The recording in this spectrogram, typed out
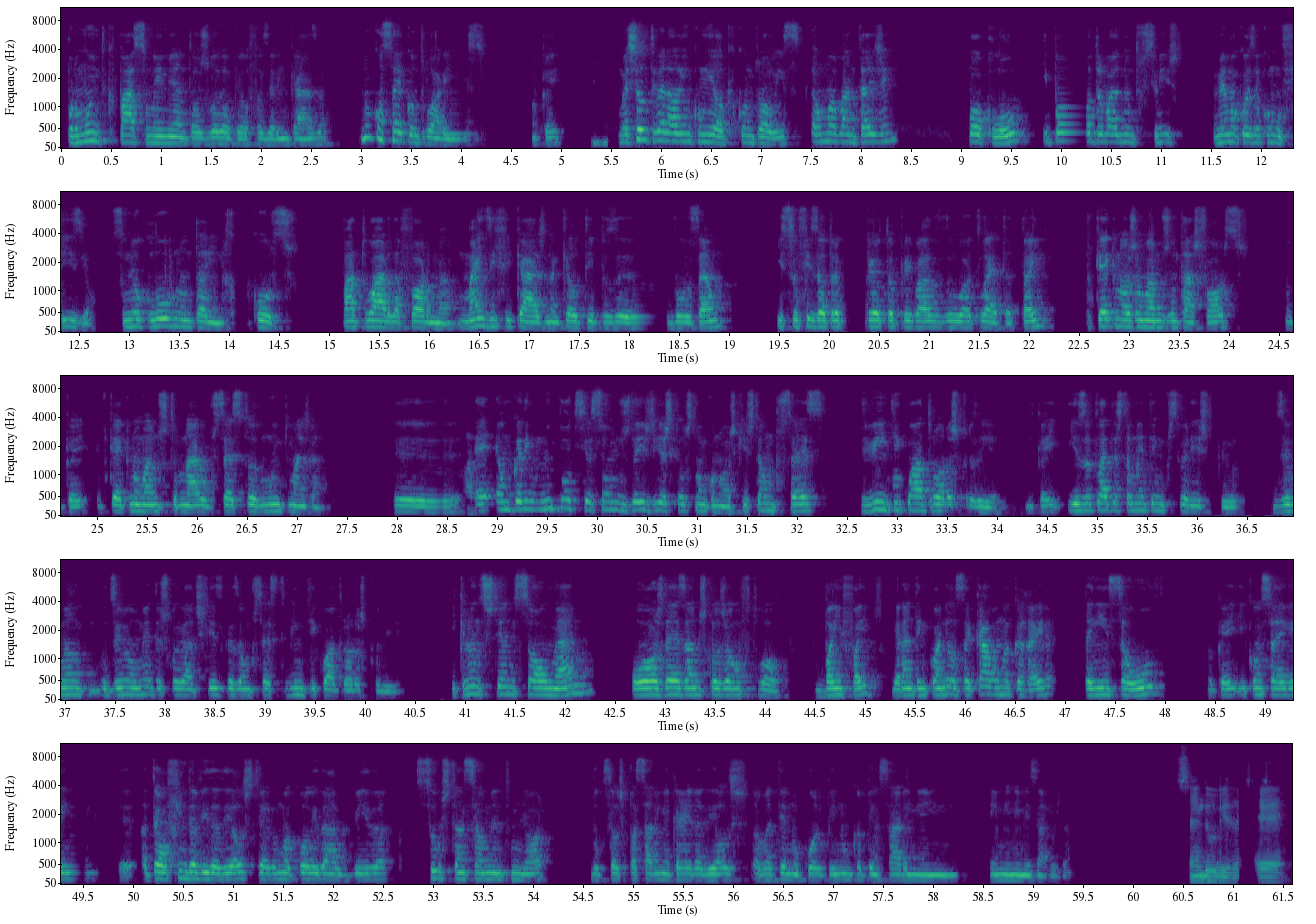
por muito que passe uma emenda ao jogador para ele fazer em casa, não consegue controlar isso, ok? Mas se ele tiver alguém com ele que controle isso, é uma vantagem para o clube e para o trabalho do nutricionista. A mesma coisa com o físio. Se o meu clube não tem recursos para atuar da forma mais eficaz naquele tipo de, de lesão, e se o fisioterapeuta privado do atleta tem, porque é que nós não vamos juntar esforços, ok? E porque é que não vamos tornar o processo todo muito mais rápido? Eh, é, é, um bocadinho, não pode ser só nos 10 dias que eles estão connosco, isto é um processo de 24 horas por dia, ok? E os atletas também têm que perceber isto, que o desenvolvimento das qualidades físicas é um processo de 24 horas por dia e que não se estende só a um ano ou aos 10 anos que eles jogam futebol. Bem feito, garantem que quando eles acabam a carreira têm saúde ok? e conseguem, eh, até ao fim da vida deles, ter uma qualidade de vida substancialmente melhor do que se eles passarem a carreira deles a bater no corpo e nunca pensarem em, em minimizar os danos. Sem dúvida. É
